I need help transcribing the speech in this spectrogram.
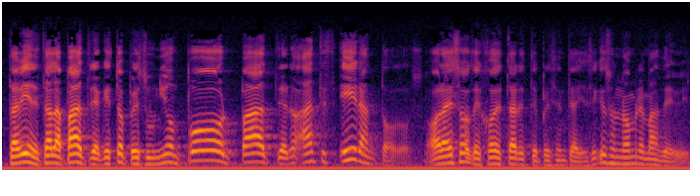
Está bien, está la patria, que esto es unión por patria. ¿no? Antes eran todos. Ahora eso dejó de estar este presente ahí. Así que es un nombre más débil.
